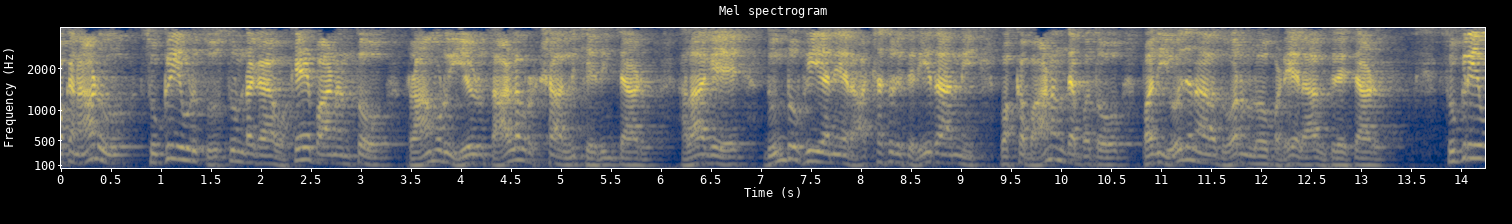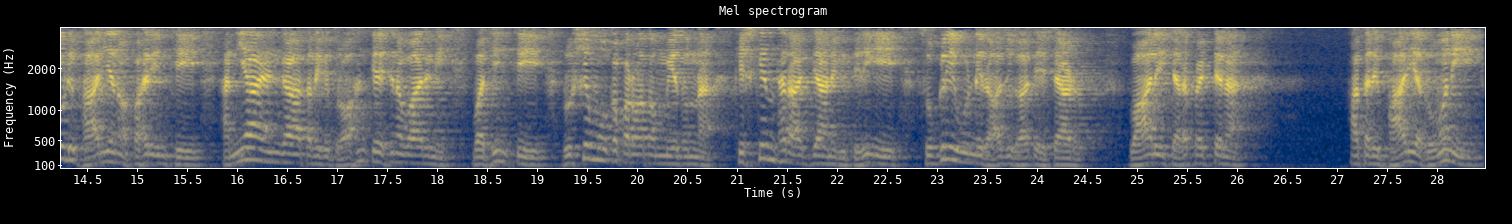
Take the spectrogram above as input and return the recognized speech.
ఒకనాడు సుగ్రీవుడు చూస్తుండగా ఒకే బాణంతో రాముడు ఏడు తాళ్ళ వృక్షాల్ని ఛేదించాడు. అలాగే దుందుభి అనే రాక్షసుడి శరీరాన్ని ఒక్క బాణం దెబ్బతో పది యోజనాల దూరంలో పడేలా విసిరేశాడు. సుగ్రీవుడి భార్యను అపహరించి అన్యాయంగా అతడికి ద్రోహం చేసిన వారిని వధించి ఋష్యమూక పర్వతం మీదున్న కిష్కింధ రాజ్యానికి తిరిగి సుగ్రీవుణ్ణి రాజుగా చేశాడు. వాలి చెరపెట్టిన అతడి భార్య రుమని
